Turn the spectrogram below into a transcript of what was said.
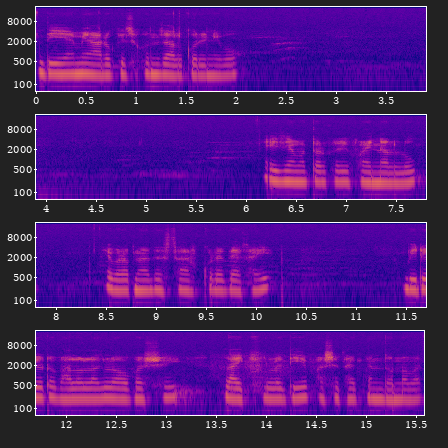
দিয়ে আমি আরও কিছুক্ষণ জাল করে নিব। এই যে আমার তরকারি ফাইনাল লুক। এবার আপনাদের সার্ভ করে দেখাই। ভিডিওটা ভালো লাগলে অবশ্যই লাইক ফলো দিয়ে পাশে থাকবেন। ধন্যবাদ।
